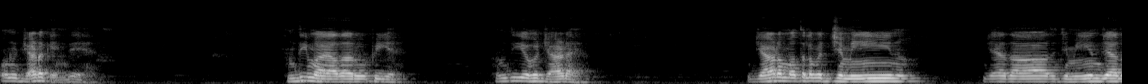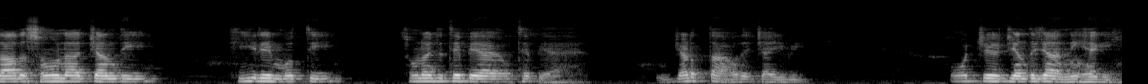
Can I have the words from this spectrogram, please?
ਉਹਨੂੰ ਜੜ ਕਹਿੰਦੇ ਆ। ਹੁੰਦੀ ਮਾਇਆ ਦਾ ਰੂਪ ਹੀ ਹੈ, ਹੁੰਦੀ ਉਹ ਜੜ ਹੈ। ਜੜ ਮਤਲਬ ਜ਼ਮੀਨ ਜਾਇਦਾਦ, ਜ਼ਮੀਨ ਜਾਇਦਾਦ, ਸੋਨਾ, ਚਾਂਦੀ, ਹੀਰੇ, ਮੋਤੀ। ਸੋਨਾ ਜਿੱਥੇ ਪਿਆ ਹੈ, ਉੱਥੇ ਪਿਆ ਹੈ। ਜੜਤਾ ਉਹਦੇ ਚਾਈ ਵੀ। ਉਹ 'ਚ ਜਿੰਦ ਜਾਨ ਨਹੀਂ ਹੈਗੀ।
